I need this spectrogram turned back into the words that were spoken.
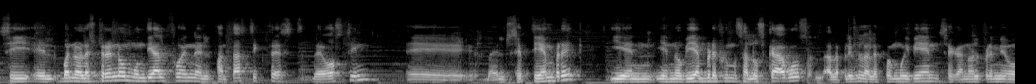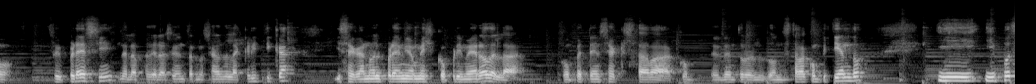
Sí, el, bueno, el estreno mundial fue en el Fantastic Fest de Austin, eh, el septiembre, y en, y en, noviembre fuimos a Los Cabos, a la película le fue muy bien, se ganó el premio FIPRESI de la Federación Internacional de la Crítica, y se ganó el premio México Primero de la competencia que estaba dentro de donde estaba compitiendo. Y, y pues,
